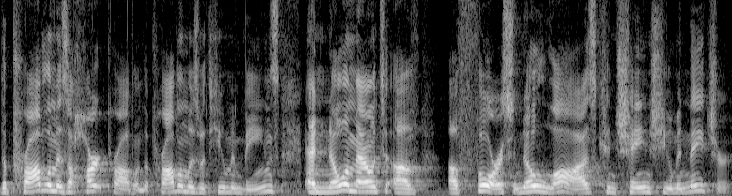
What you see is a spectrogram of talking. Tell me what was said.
the problem is a heart problem. The problem is with human beings, and no amount of, of force, no laws can change human nature.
